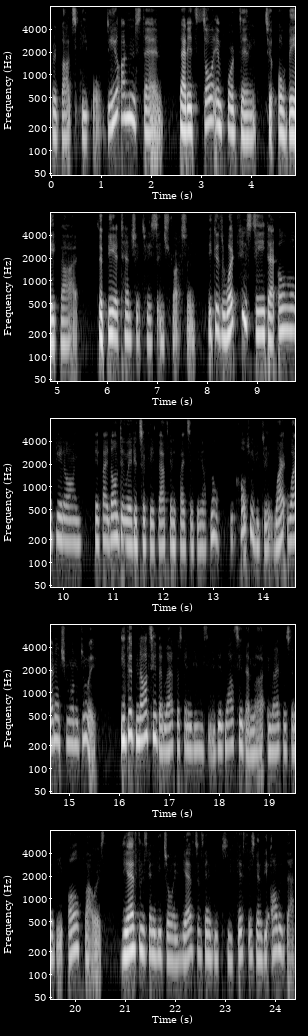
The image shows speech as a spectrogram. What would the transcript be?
for God's people. Do you understand that it's so important to obey God, to pay attention to His instruction? Because what you see that oh, you know, if I don't do it, it's okay. God's going to find something else. No, you to do it. Why? Why don't you want to do it? He did not say that life was going to be easy. He did not say that life was going to be all flowers. Yes, there's going to be joy. Yes, there's going to be peace. Yes, there's going to be all of that.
